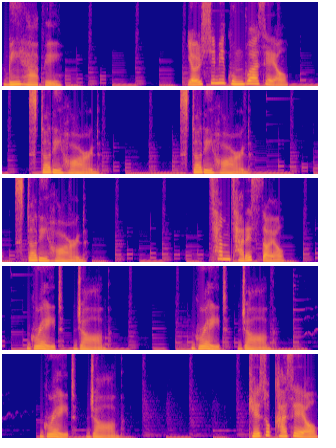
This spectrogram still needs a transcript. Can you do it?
Be happy. 열심히 공부하세요. Study hard. Study hard. Study hard. 참 잘했어요. Great job. Great job. Great job. 계속 가세요.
